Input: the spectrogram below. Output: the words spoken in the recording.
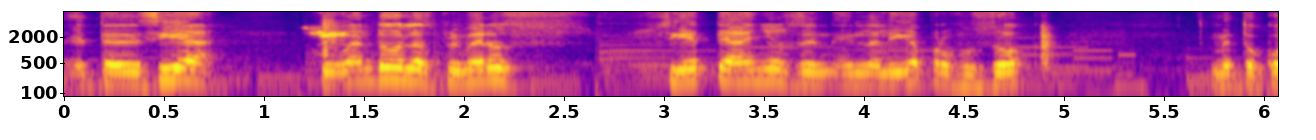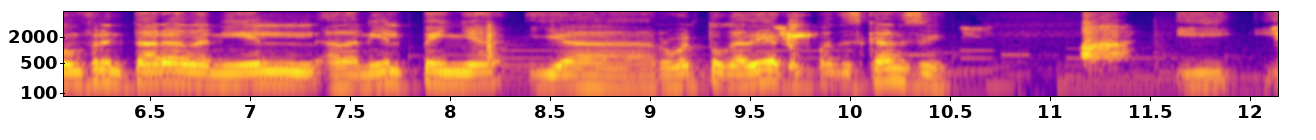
Eh, Te decía, jugando los primeros siete años en, en la Liga Profusoc, me tocó enfrentar a Daniel, a Daniel Peña y a Roberto Gadea, que en paz descanse. Ajá. Y, y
